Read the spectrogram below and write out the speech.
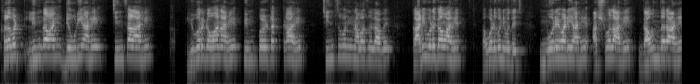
खळवट लिमगाव आहे देवडी आहे चिंचाळ आहे हिवरगव्हाण आहे पिंपळटक्का आहे चिंचवण नावाचं गाव आहे काडीवडगाव आहे वडवणीमध्येच. मोरेवाडी आहे आश्वला आहे गावंदरा आहे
